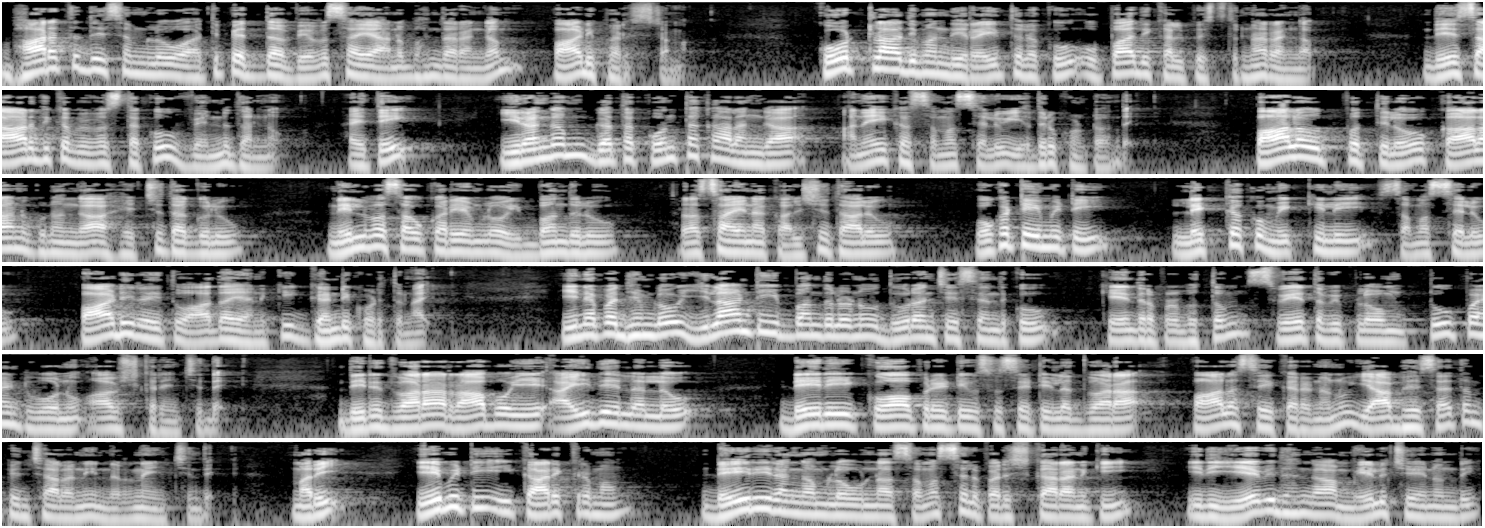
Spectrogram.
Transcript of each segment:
భారతదేశంలో అతిపెద్ద వ్యవసాయ అనుబంధ రంగం పాడి పరిశ్రమ. కోట్లాది మంది రైతులకు ఉపాధి కల్పిస్తున్న రంగం. దేశ ఆర్థిక వ్యవస్థకు వెన్నుదన్ను. అయితే ఈ రంగం గత కొంతకాలంగా అనేక సమస్యలు ఎదుర్కొంటోంది. పాల ఉత్పత్తిలో కాలానుగుణంగా హెచ్చుతగ్గులు నిల్వ సౌకర్యంలో ఇబ్బందులు రసాయన కలుషితాలు ఒకటేమిటి? లెక్కకు మిక్కిలి సమస్యలు పాడి రైతు ఆదాయానికి గండి కొడుతున్నాయి. ఈ నేపథ్యంలో ఇలాంటి ఇబ్బందులను దూరం చేసేందుకు కేంద్ర ప్రభుత్వం శ్వేత విప్లవం టూ పాయింట్ ఓను ఆవిష్కరించింది. దీని ద్వారా రాబోయే ఐదేళ్ళలో డైరీ కోఆపరేటివ్ సొసైటీల ద్వారా పాల సేకరణను యాభై శాతం పెంచాలని నిర్ణయించింది. మరి ఏమిటి ఈ కార్యక్రమం? డైరీ రంగంలో ఉన్న సమస్యల పరిష్కారానికి ఇది ఏ విధంగా మేలు చేయనుంది?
